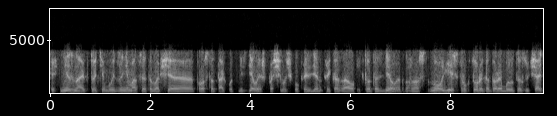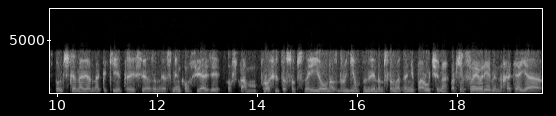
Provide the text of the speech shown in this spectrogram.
статистической. Не знаю, кто этим будет заниматься. Это вообще просто так вот не сделаешь по щелчку. Президент приказал, и кто-то сделает. Нужно, ну, есть структуры, которые будут изучать, в том числе, наверное, какие-то связанные с Минкомсвязи, потому что там профиль-то, собственно, ее у нас другим ведомством это не поручено. Вообще своевременно, хотя я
